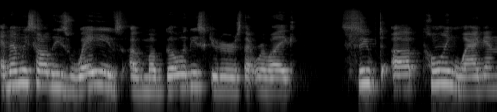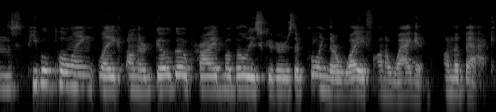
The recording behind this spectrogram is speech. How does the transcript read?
And then we saw these waves of mobility scooters that were like souped up, pulling wagons, people pulling like on their go go pride mobility scooters, they're pulling their wife on a wagon on the back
